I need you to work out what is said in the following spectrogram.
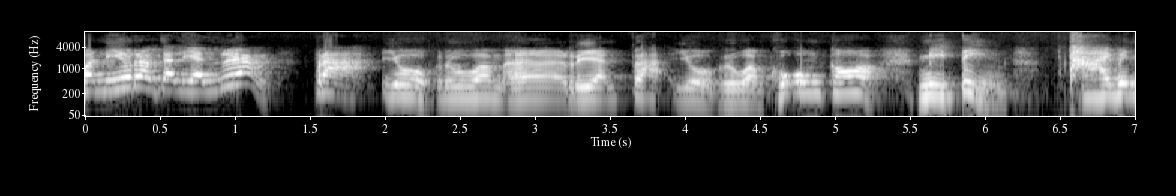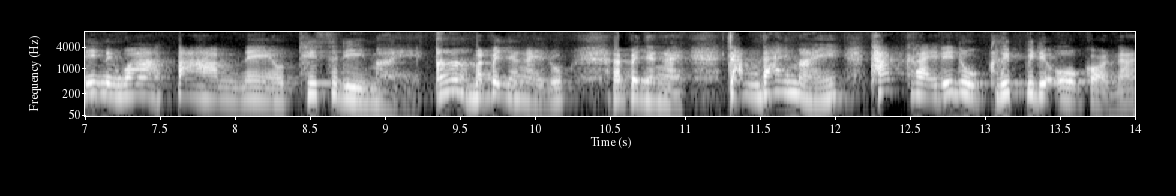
วันนี้เราจะเรียนเรื่องประโยครวมเเรียนประโยครวมครูอุ้มก็มีติ่ง ท้ายไว้นิดนึงว่าตามแนวทฤษฎีใหม่เออมันเป็นยังไงลูก มันเป็นยังไงจำได้ไหม ถ้าใครได้ดูคลิปวิดีโอก่อนหน้า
